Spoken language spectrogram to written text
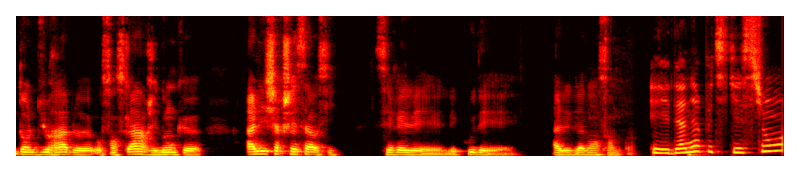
dans le durable euh, au sens large, et donc euh, aller chercher ça aussi, serrer les, les coudes et aller de l'avant ensemble. Quoi. Et dernière petite question,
